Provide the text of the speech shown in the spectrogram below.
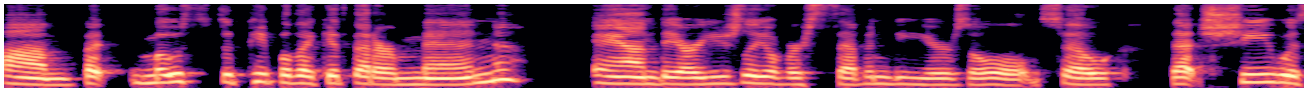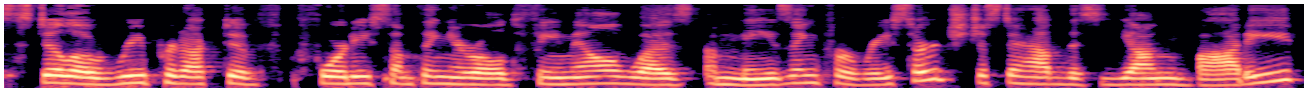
Um, but most of the people that get that are men, and they are usually over 70 years old. So that she was still a reproductive 40 something year old female was amazing for research just to have this young body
